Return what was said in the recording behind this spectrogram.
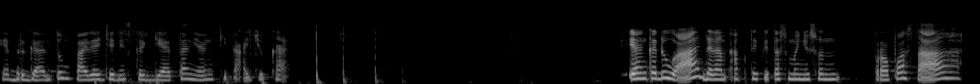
ya bergantung pada jenis kegiatan yang kita ajukan. Yang kedua, dalam aktivitas menyusun proposal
